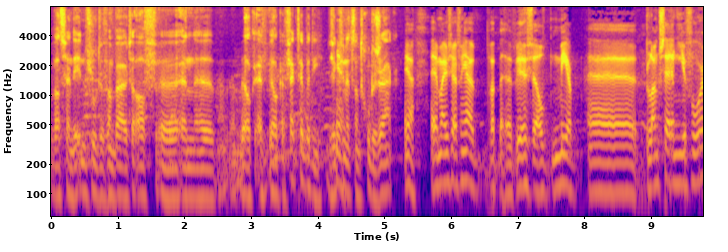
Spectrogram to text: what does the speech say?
wat zijn de invloeden van buitenaf uh, en welk, welk effect hebben die. Dus ik ja. vind het een goede zaak. Ja, maar u zei van ja, u heeft wel meer belangstelling hiervoor.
